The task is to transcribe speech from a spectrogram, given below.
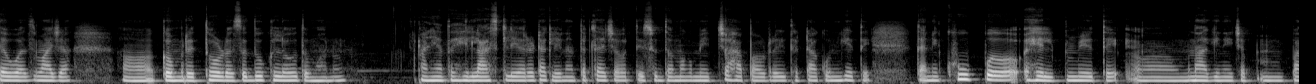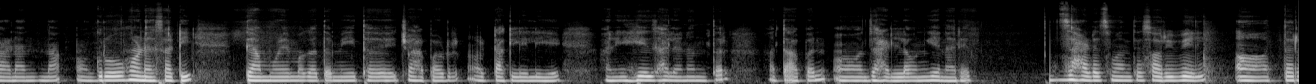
तेव्हाच माझ्या कमरेत थोडंसं दुखलं होतं म्हणून. आणि आता हे लास्ट लेअर टाकली ना तर त्याच्यावरती सुद्धा मग मी चहा पावडर इथे टाकून घेते. त्याने खूप हेल्प मिळते नागिनीच्या पानांना ग्रो होण्यासाठी. त्यामुळे मग आता मी इथं हे चहा पावडर टाकलेली आहे. आणि हे झाल्यानंतर आता आपण झाड लावून घेणार आहेत. झाडच म्हणते सॉरी वेल. तर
